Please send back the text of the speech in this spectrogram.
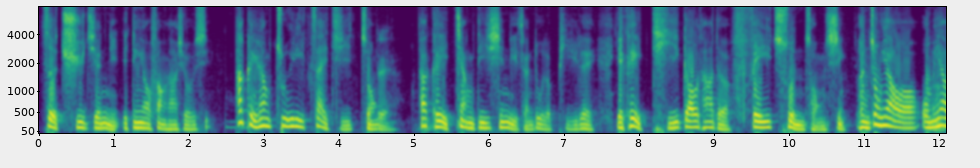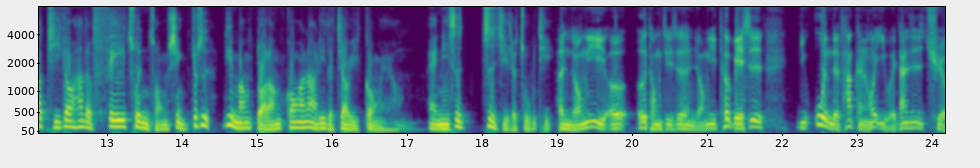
这区间，你一定要放他休息。它可以让注意力再集中，对，它可以降低心理程度的疲累，也可以提高他的非顺从性，很重要哦。我们要提高他的非顺从性，就是立芒短郎公安那里的教育共哎哦，哎，你是自己的主体，很容易，儿儿童其实很容易，特别是。你问的他可能会以为他是权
